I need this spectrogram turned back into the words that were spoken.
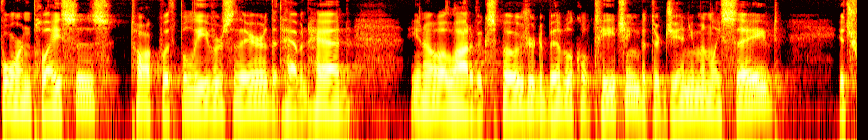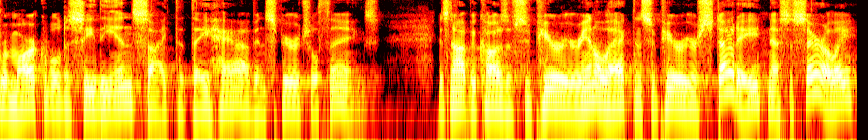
foreign places, talk with believers there that haven't had, you know, a lot of exposure to biblical teaching, but they're genuinely saved, it's remarkable to see the insight that they have in spiritual things. It's not because of superior intellect and superior study necessarily.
